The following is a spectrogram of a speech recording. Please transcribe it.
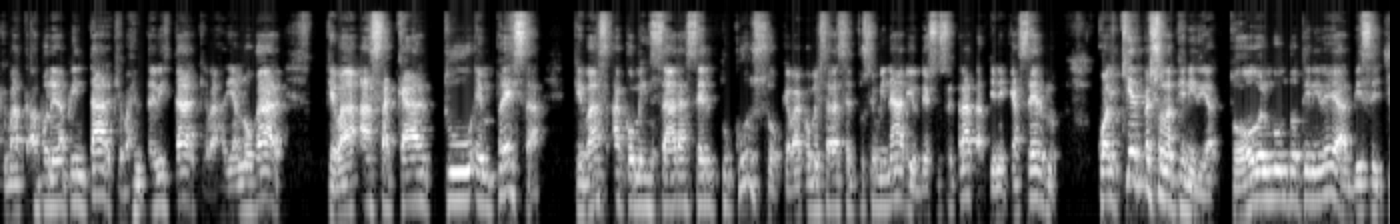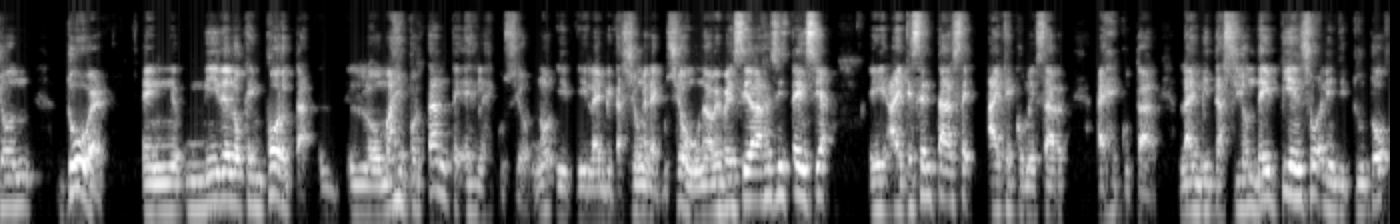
que vas a poner a pintar, que vas a entrevistar, que vas a dialogar, que vas a sacar tu empresa, que vas a comenzar a hacer tu curso, que va a comenzar a hacer tu seminario, de eso se trata, tiene que hacerlo. Cualquier persona tiene idea, todo el mundo tiene idea, dice John Dewar en mide lo que importa. Lo más importante es la ejecución, ¿no? Y, la invitación a la ejecución. Una vez vencida la resistencia, eh, hay que sentarse, hay que comenzar a ejecutar. La invitación de Pienso, el Instituto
